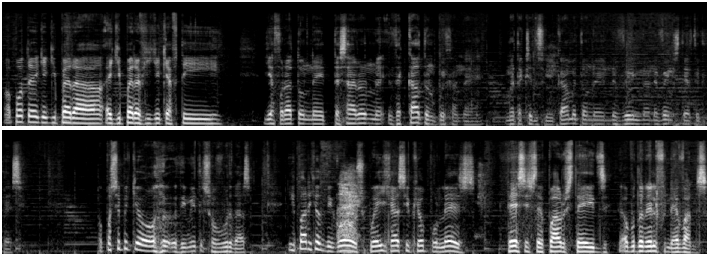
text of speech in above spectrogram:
οπότε και εκεί πέρα, εκεί πέρα βγήκε και αυτή η διαφορά των ε, τεσσάρων δεκάτων που είχαν ε, μεταξύ τους τελικά με τον Νεβίλ να ανεβαίνει στη δεύτερη θέση. Όπως είπε και ο Δημήτρης ο Βούρδας, υπάρχει οδηγός που έχει χάσει πιο πολλές θέσεις σε Power Stage από τον Elfin Evans.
